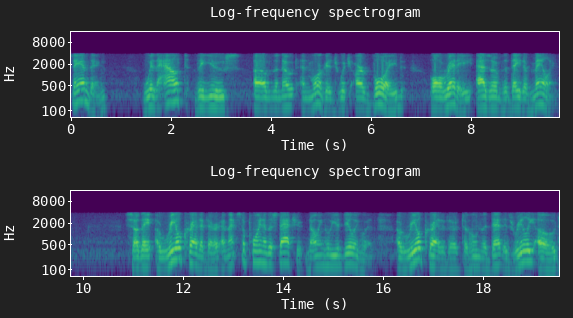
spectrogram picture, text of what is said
standing without the use of the note and mortgage, which are void already as of the date of mailing. So they a real creditor, and that's the point of the statute, knowing who you're dealing with. A real creditor to whom the debt is really owed,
